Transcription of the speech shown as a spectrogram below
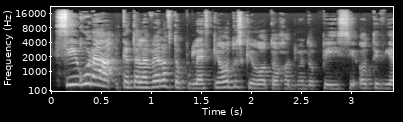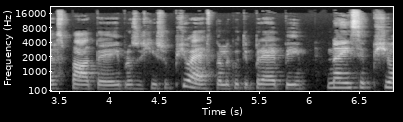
Σίγουρα καταλαβαίνω αυτό που λες και όντως και εγώ το έχω αντιμετωπίσει, ότι διασπάται η προσοχή σου πιο εύκολα και ότι πρέπει να είσαι πιο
